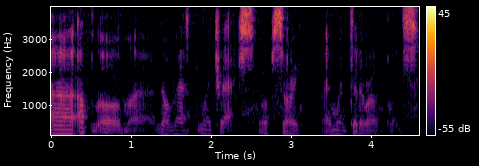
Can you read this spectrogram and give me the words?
Uh upload my no my, my tracks. Oops sorry I went to the wrong place.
